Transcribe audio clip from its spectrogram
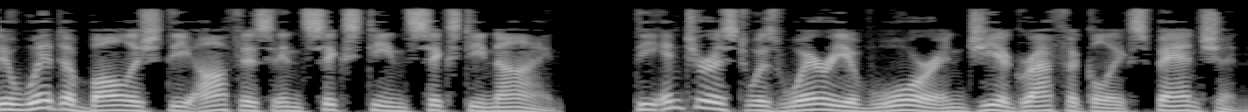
De Witt abolished the office in 1669. The interest was wary of war and geographical expansion.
